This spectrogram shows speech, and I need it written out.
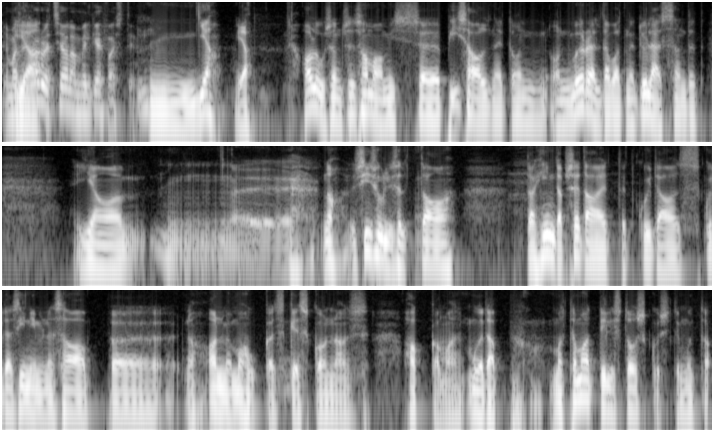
ja ma saan aru, et seal on meil kehvasti. Mm, jah, jah alus on seesama, mis äh, PISA-l, need on, on võrreldavad, need ülesanded. ja mm, noh, sisuliselt ta, ta hindab seda, et, et kuidas, kuidas inimene saab äh, noh, andmemahukas keskkonnas hakkama, mõõdab matemaatilist oskust ja mõõda,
